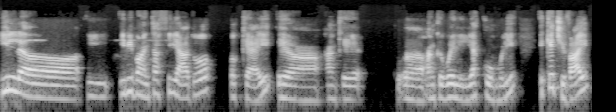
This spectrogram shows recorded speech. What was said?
il, uh, i, i B-Point affiliato, ok, uh, anche, uh, anche quelli li accumuli, e che ci fai?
